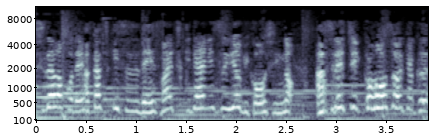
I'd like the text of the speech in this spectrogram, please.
吉田和子です。赤月鈴です。毎月第2水曜日更新のアスレチック放送局。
